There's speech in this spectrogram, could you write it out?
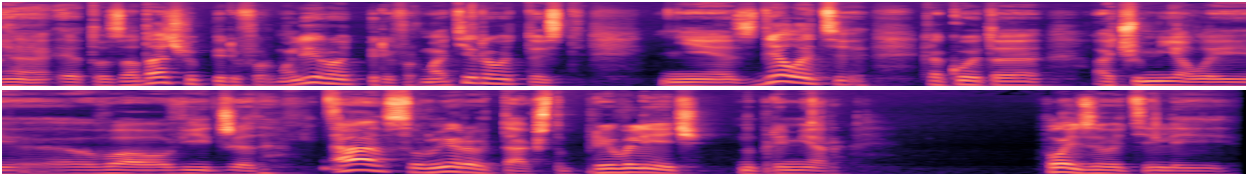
эту задачу переформулировать, переформатировать, то есть не сделать какой-то очумелый э, вау-виджет, а сформулировать так, чтобы привлечь, например, пользователей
